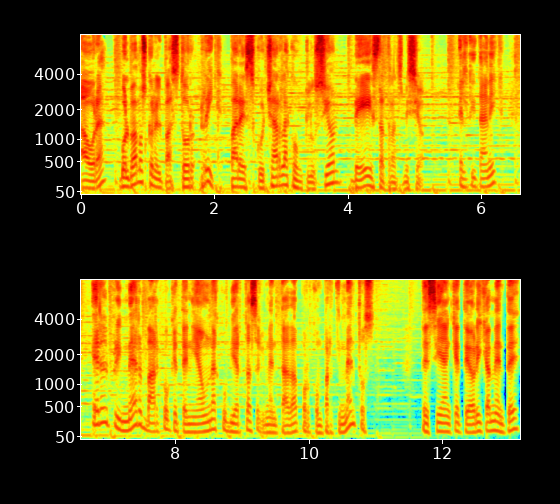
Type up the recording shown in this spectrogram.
Ahora, volvamos con el Pastor Rick para escuchar la conclusión de esta transmisión. El Titanic era el primer barco que tenía una cubierta segmentada por compartimentos. Decían que teóricamente,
